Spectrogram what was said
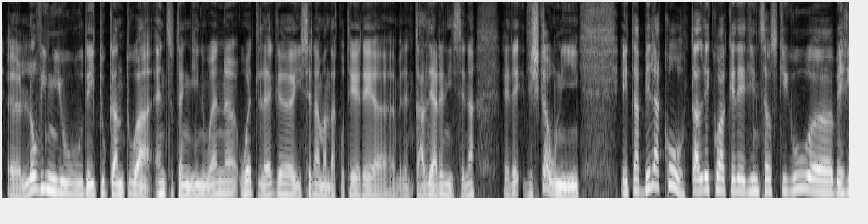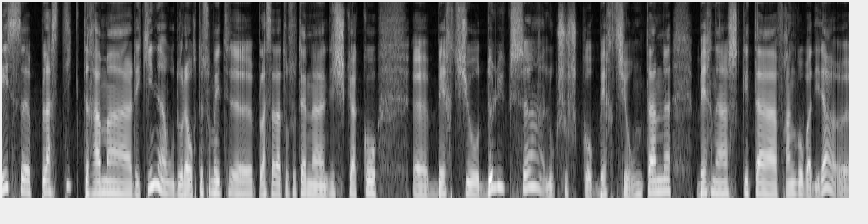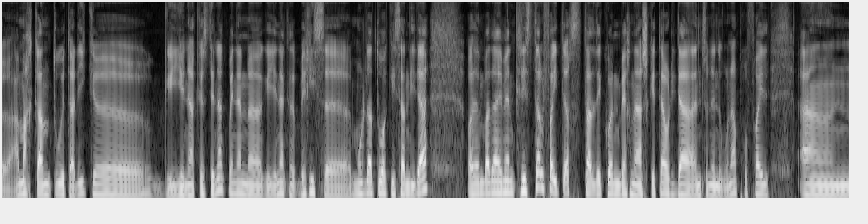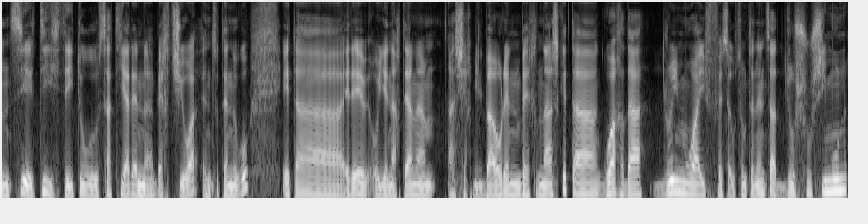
Uh, Loving You deitu kantua entzuten ginuen, Wedleg uh, izena mandakote ere, uh, beren taldearen izena ere, diska uni. Eta belako taldekoak ere dintzauzkigu uh, berriz uh, plastik dramarekin, hau dura urte sumeit uh, plazaratu zuten uh, diskako uh, bertsio deluxe, luxusko bertsio untan, Berna asketa frango badira, uh, amarkantuetarik uh, gehienak ez denak, baina uh, gehienak berriz uh, moldatuak izan dira. Oden bada hemen Crystal Fighters taldekoen berna asketa hori da entzunen duguna, profil antzieti deitu zatiaren bertsioa entzuten dugu. Eta ere, hoien artean, Asier Bilbaoren berna asketa, guarda Dreamwife ezagutzen duten entzat, Josu Simun,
